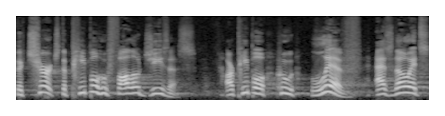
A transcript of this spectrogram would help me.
The church, the people who follow Jesus, are people who live as though it's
